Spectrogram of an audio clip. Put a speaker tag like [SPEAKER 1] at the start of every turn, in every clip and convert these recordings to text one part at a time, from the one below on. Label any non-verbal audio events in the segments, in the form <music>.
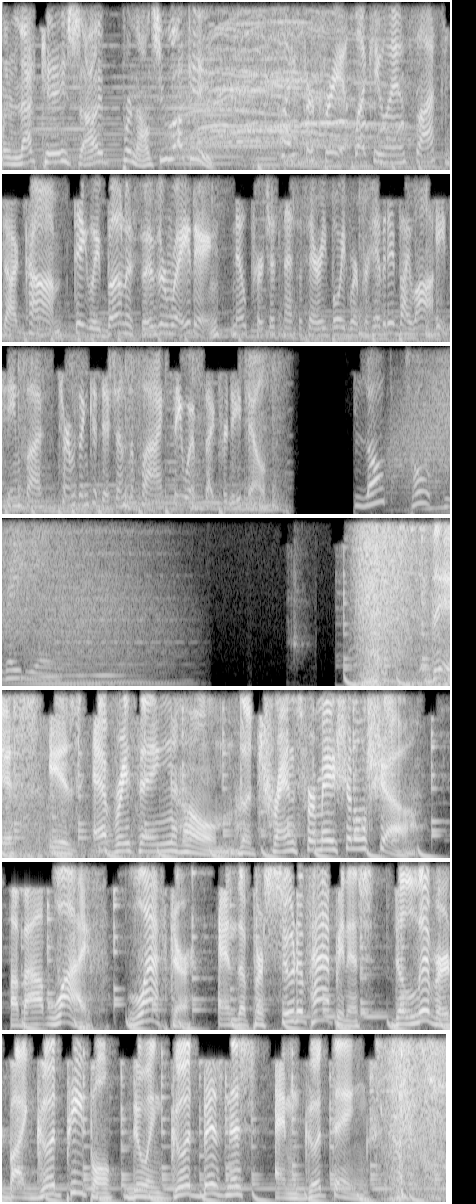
[SPEAKER 1] In that case, I pronounce you lucky.
[SPEAKER 2] Play for free at LuckyLandSlots.com. Daily bonuses are waiting. No purchase necessary. Void where prohibited by law. 18 plus. Terms and conditions apply. See website for details.
[SPEAKER 3] Blog Talk Radio.
[SPEAKER 4] This is Everything Home, the transformational show about life, laughter, and the pursuit of happiness delivered by good people doing good business and good things.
